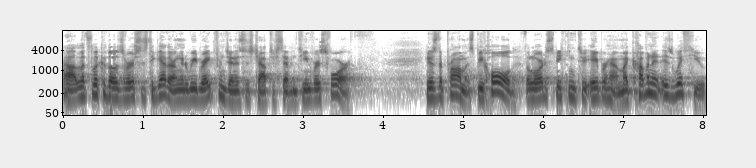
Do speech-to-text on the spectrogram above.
Uh, let's look at those verses together. I'm going to read right from Genesis chapter 17, verse 4. Here's the promise Behold, the Lord is speaking to Abraham My covenant is with you,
